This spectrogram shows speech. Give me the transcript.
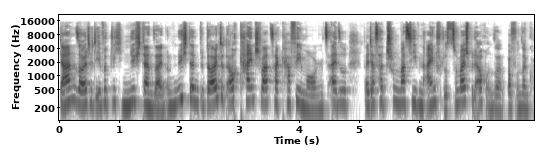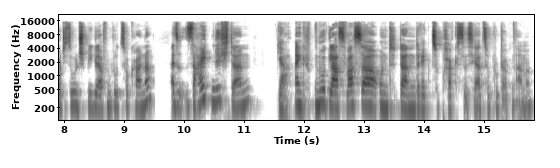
Dann solltet ihr wirklich nüchtern sein. Und nüchtern bedeutet auch kein schwarzer Kaffee morgens. Also, weil das hat schon massiven Einfluss. Zum Beispiel auch unser, auf unseren Cortisolspiegel, auf den Blutzucker, ne? Also seid nüchtern. Ja, ein, nur Glas Wasser und dann direkt zur Praxis, ja, zur Blutabnahme.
